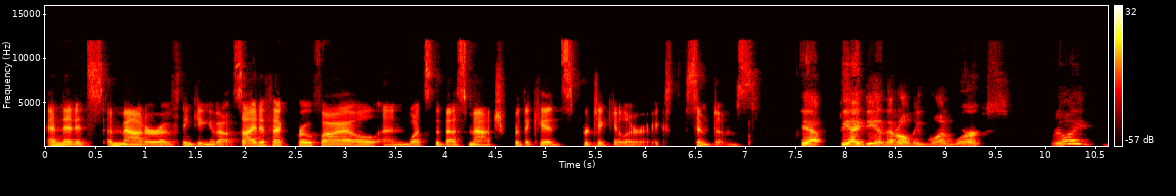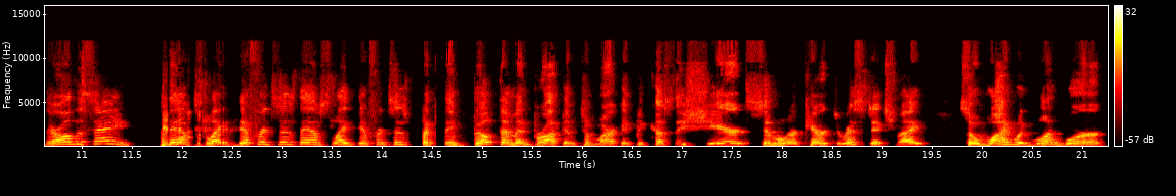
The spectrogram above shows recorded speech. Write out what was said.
and that it's a matter of thinking about side effect profile and what's the best match for the kids' particular ex- symptoms. Yeah, the idea that only one works, really? They're all the same. They have slight differences. They have slight differences, but they built them and brought them to market because they shared similar characteristics, right? So why would one work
